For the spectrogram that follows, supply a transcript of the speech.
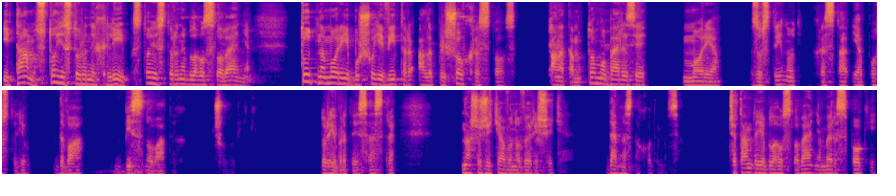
І там, з тої сторони хліб, з тої сторони благословення. Тут на морі бушує вітер, але прийшов Христос, а на там тому березі моря зустрінуть Христа і апостолів два біснуватих чоловіки. Дорогі брати і сестри, наше життя воно вирішить, де ми знаходимося. Чи там, де є благословення, мир, спокій,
